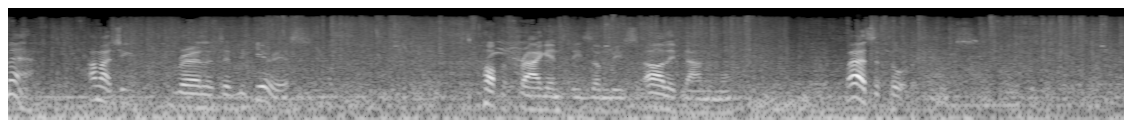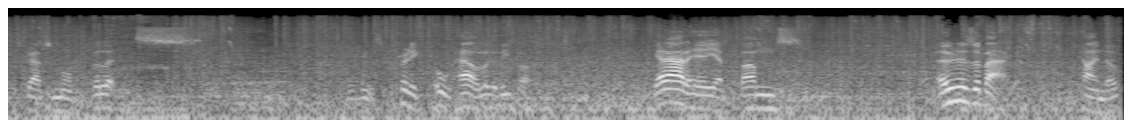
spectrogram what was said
meh, I'm actually relatively curious. Let's pop a frag into these zombies. Oh, they've downed them all. Well, that's the thought that counts. Let's grab some more bullets. It's pretty. Oh hell! Look at these lot. Get out of here, you bums. Owners are back, kind of.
